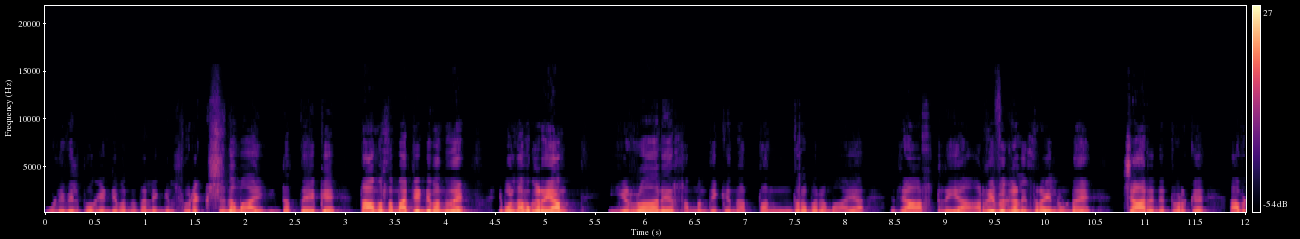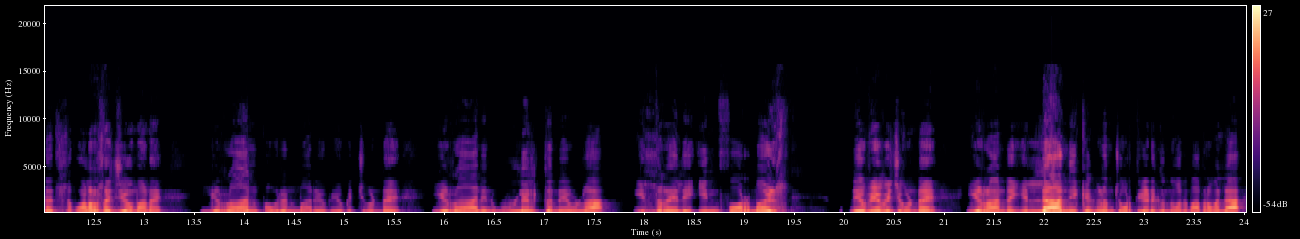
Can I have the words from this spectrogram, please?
ഒളിവിൽ പോകേണ്ടി വന്നത് അല്ലെങ്കിൽ സുരക്ഷിതമായ ഇടത്തേക്ക് താമസം മാറ്റേണ്ടി വന്നത്. ഇപ്പോൾ നമുക്കറിയാം ഇറാനെ സംബന്ധിക്കുന്ന തന്ത്രപരമായ രാഷ്ട്രീയ അറിവുകൾ ഇസ്രായേലിനുണ്ട്. ചാര നെറ്റ്വർക്ക് അവിടെ വളരെ സജീവമാണ്. ഇറാൻ പൗരന്മാരെ ഉപയോഗിച്ചുകൊണ്ട് ഇറാനിനുള്ളിൽ തന്നെയുള്ള ഇസ്രയേലി ഇൻഫോർമേഴ്സിനെ ഉപയോഗിച്ചുകൊണ്ട് ഇറാന്റെ എല്ലാ നീക്കങ്ങളും ചോർത്തിയെടുക്കുന്നു. അത് മാത്രമല്ല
